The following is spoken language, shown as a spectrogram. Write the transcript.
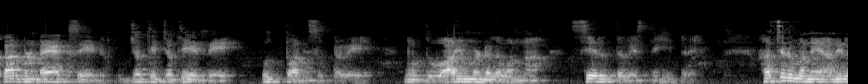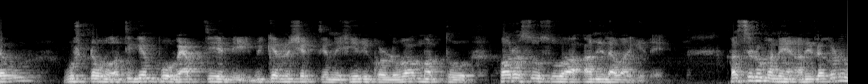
ಕಾರ್ಬನ್ ಡೈಆಕ್ಸೈಡ್ ಜೊತೆ ಜೊತೆಯಲ್ಲೇ ಉತ್ಪಾದಿಸುತ್ತವೆ ಮತ್ತು ವಾಯುಮಂಡಲವನ್ನು ಸೇರುತ್ತವೆ ಸ್ನೇಹಿತರೆ. ಹಸಿರುಮನೆ ಅನಿಲವು ಉಷ್ಣವು ಅತಿಗೆಂಪು ವ್ಯಾಪ್ತಿಯಲ್ಲಿ ವಿಕಿರಣ ಶಕ್ತಿಯನ್ನು ಹೀರಿಕೊಳ್ಳುವ ಮತ್ತು ಹೊರಸೂಸುವ ಅನಿಲವಾಗಿದೆ. ಹಸಿರುಮನೆ ಅನಿಲಗಳು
